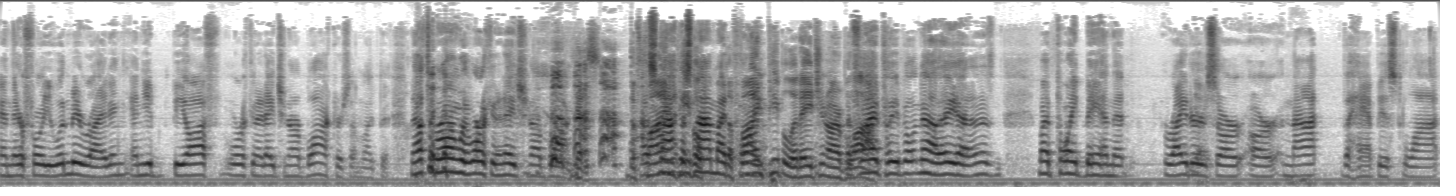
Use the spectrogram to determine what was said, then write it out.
And therefore, you wouldn't be writing, and you'd be off working at H and R Block or something like that. Nothing wrong with working at H and R Block. Yes, the That's fine not- that's people, not my the fine people at H and R The Block. five people. No, they got. That's- My point being that writers are are not the happiest lot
